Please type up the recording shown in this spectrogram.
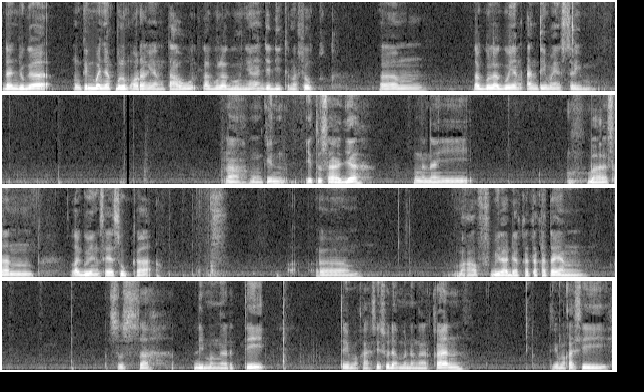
Dan juga mungkin banyak belum orang yang tahu lagu-lagunya jadi termasuk um, lagu-lagu yang anti mainstream nah mungkin itu saja mengenai bahasan lagu yang saya suka um, maaf bila ada kata-kata yang susah dimengerti. Terima kasih sudah mendengarkan. Terima kasih.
